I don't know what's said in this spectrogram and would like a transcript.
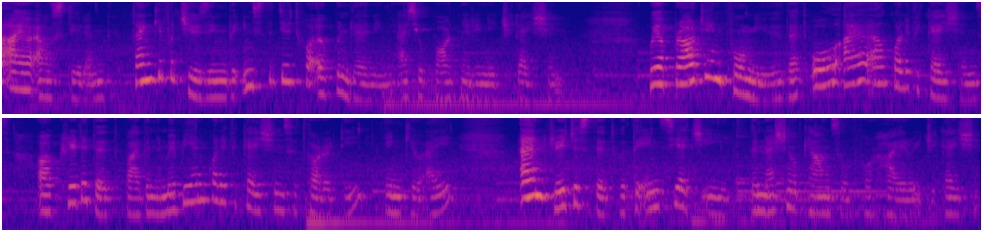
Dear IOL student, thank you for choosing the Institute for Open Learning as your partner in education. We are proud to inform you that all IOL qualifications are accredited by the Namibian Qualifications Authority, NQA, and registered with the NCHE, the National Council for Higher Education.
